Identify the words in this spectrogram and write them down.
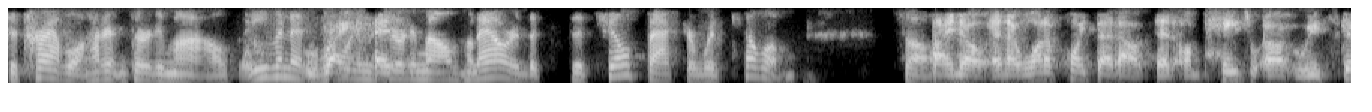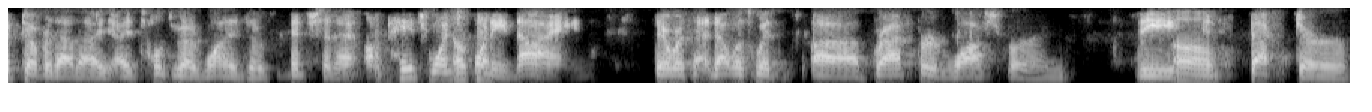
to travel 130 miles, even at right. 20, 30 miles an hour. The the chill factor would kill them. So I know, and I want to point that out. That on page uh, we skipped over that. I, I, told you I wanted to mention it on page 129. Okay. There was that was with uh, Bradford Washburn the oh. inspector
